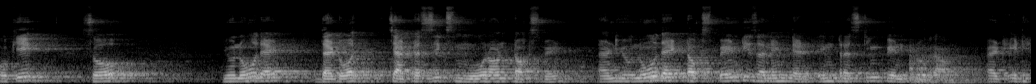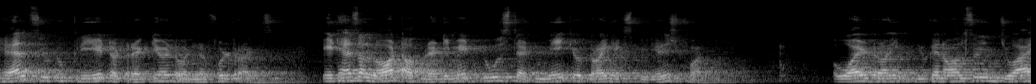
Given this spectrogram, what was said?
okay? So you know that that was chapter 6 more on tux paint and you know that tux paint is an inter- interesting paint program. And it helps you to create attractive and wonderful drawings. It has a lot of ready-made tools that make your drawing experience fun. While drawing you can also enjoy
